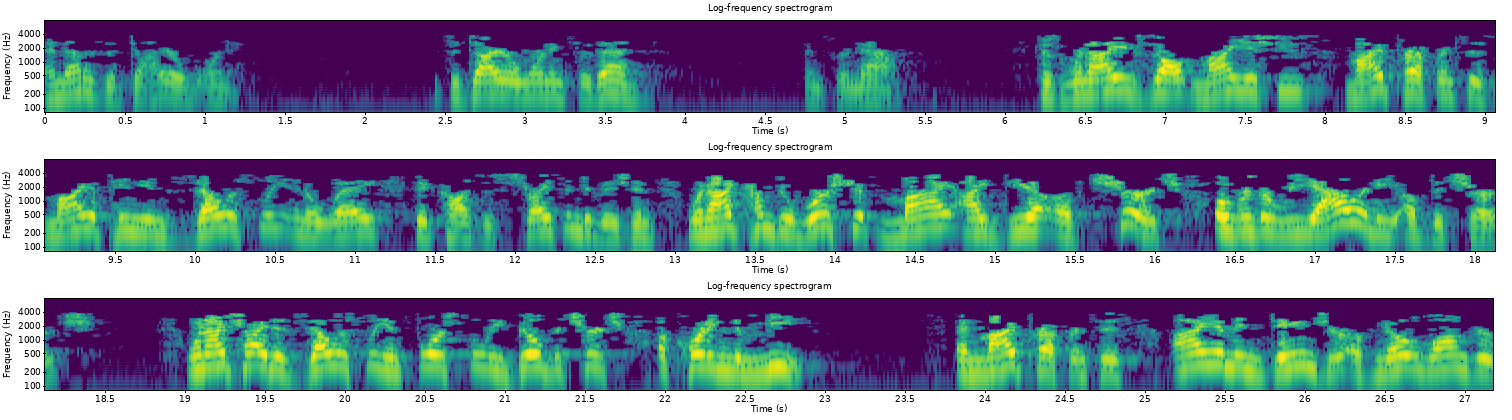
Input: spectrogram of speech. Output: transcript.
And that is a dire warning. It's a dire warning for then and for now. Because when I exalt my issues, my preferences, my opinions zealously in a way that causes strife and division, when I come to worship my idea of church over the reality of the church, when I try to zealously and forcefully build the church according to me and my preferences, I am in danger of no longer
